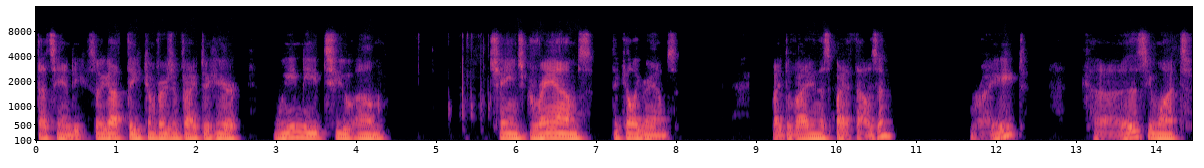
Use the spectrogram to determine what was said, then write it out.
that's handy. So we got the conversion factor here. We need to um, change grams to kilograms by dividing this by a thousand, right? Because you want,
